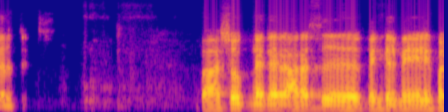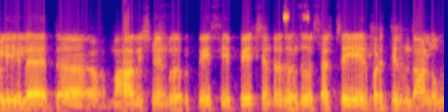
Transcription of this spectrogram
கருத்து. அசோக் நகர் அரசு பெண்கள் மேல்நிலை பள்ளியில இந்த மகாவிஷ்ணு என்பவர் பேசிய பேச்சுன்றது வந்து ஒரு சர்ச்சையை ஏற்படுத்தி இருந்தாலும்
